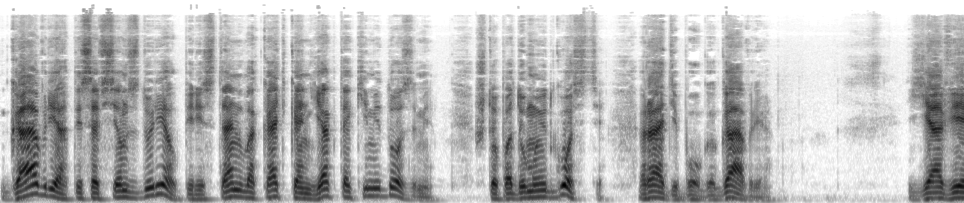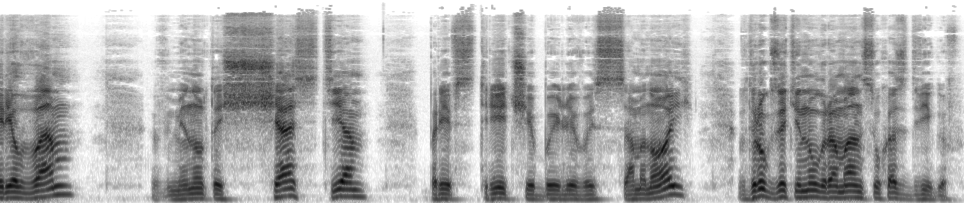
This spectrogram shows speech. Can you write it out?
«Гаврия, ты совсем сдурел. Перестань лакать коньяк такими дозами. Что подумают гости? Ради бога, Гаврия!» Я верил вам в минуты счастья, при встрече были вы со мной, вдруг затянул роман Сухоздвигов.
